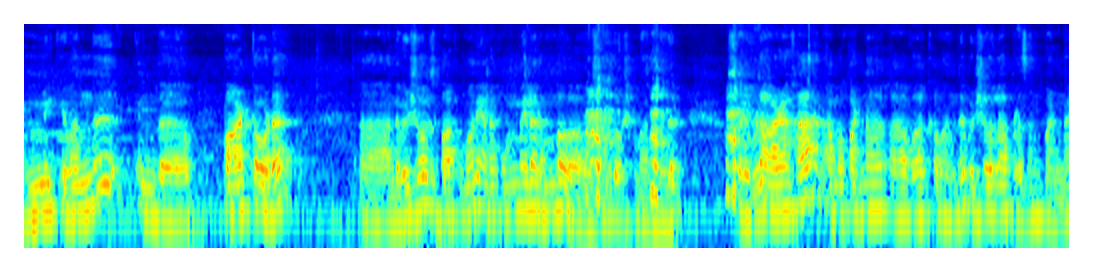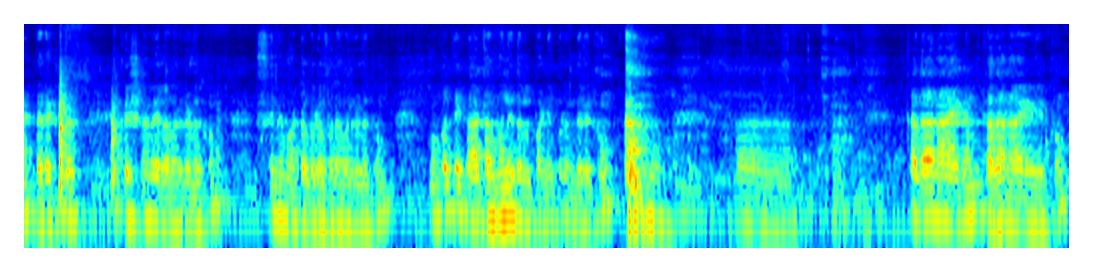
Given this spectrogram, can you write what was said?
இன்னைக்கு வந்து இந்த பாட்டோட அந்த விஷுவல்ஸ் பார்க்கும்போது எனக்கு உண்மையில ரொம்ப சந்தோஷமா இருந்தது. ஸோ இவ்வளோ அழகாக நம்ம பண்ண ஒர்க்கை வந்து விஷுவலாக ப்ரெசென்ட் பண்ண டைரக்டர் கிருஷ்ணவேல் அவர்களுக்கும் சினிமாட்டோகிராஃபர் அவர்களுக்கும் முகத்தை காட்டாமல் இதில் பணிபுரிந்திருக்கும் கதாநாயகன் கதாநாயகிக்கும்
